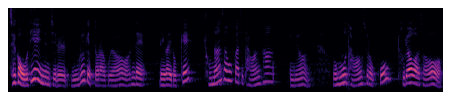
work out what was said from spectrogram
제가 어디에 있는지를 모르겠더라고요. 근데 내가 이렇게 조난 사고까지 당한 상황이면 너무 당황스럽고 두려워서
